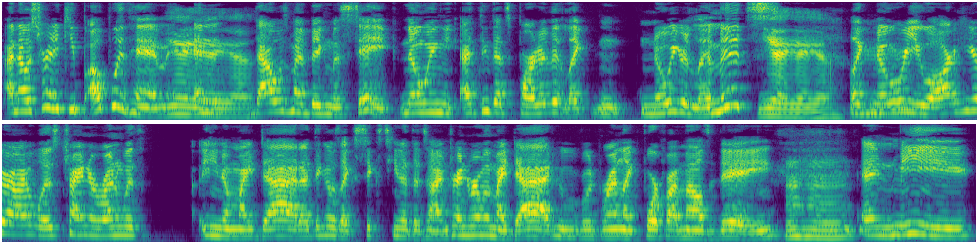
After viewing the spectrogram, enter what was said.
And I was trying to keep up with him. Yeah, yeah, and yeah. that was my big mistake. Knowing, I think that's part of it, like, n- know your limits. Yeah, yeah, yeah. Like, know where you are. Here I was trying to run with, you know, my dad. I think I was like 16 at the time, trying to run with my dad, who would run like four or five miles a day Mm-hmm. and me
